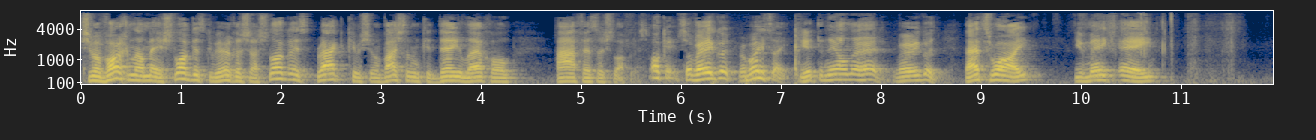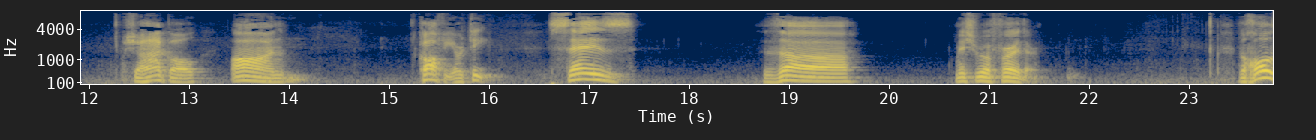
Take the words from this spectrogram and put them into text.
Shemavarchen al mei shlokes, kibirchas shashlokes, rak lechol afes shlokes. Okay, so very good. Rabbi Yisai, you hit the nail on the head. Very good. That's why you make a shahakol on coffee or tea. Says the Mishnah further. This whole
